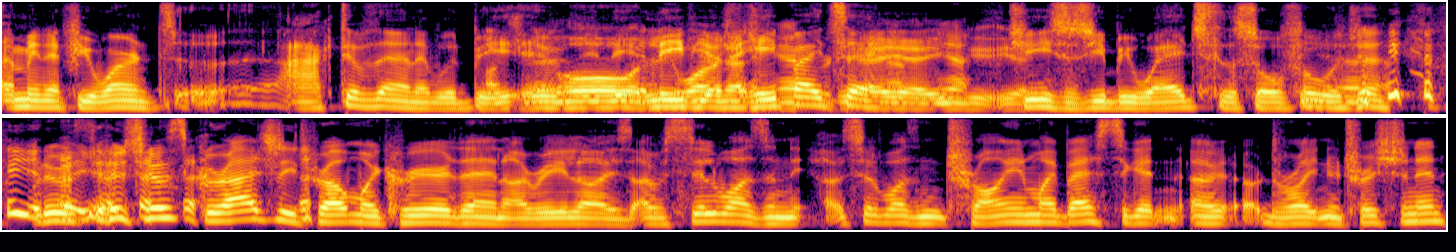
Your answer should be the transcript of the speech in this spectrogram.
I mean, if you weren't uh, active, then it would be Okay. it would Oh, leave you in a heap. thing I'd say. Yeah, yeah, Yeah. you- yeah. Jesus, you'd be wedged to the sofa, would you? but it was, it was just gradually throughout my career. Then I realised I was still wasn't I still wasn't trying my best to get uh, the right nutrition in.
